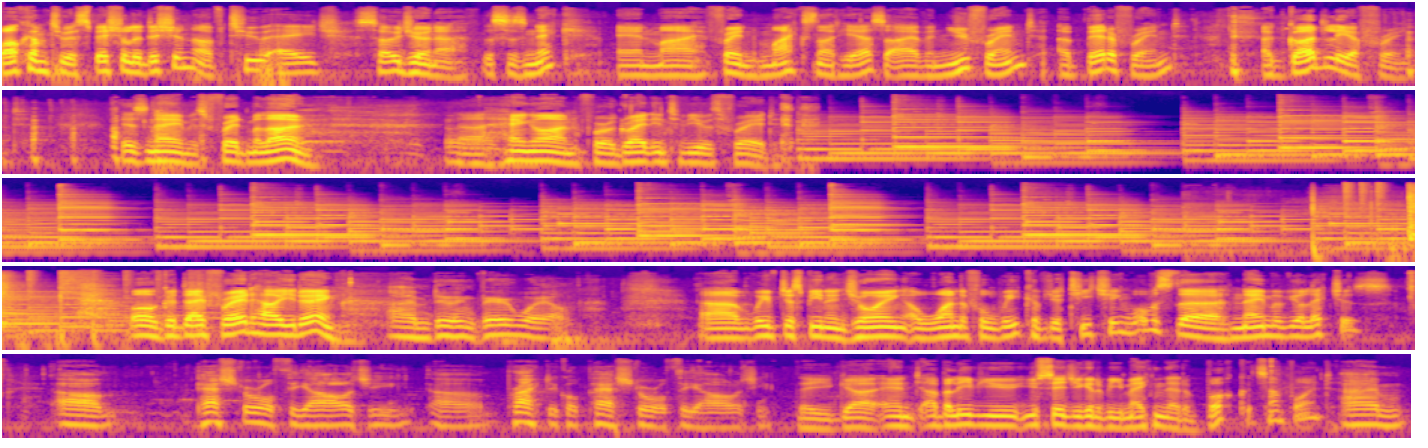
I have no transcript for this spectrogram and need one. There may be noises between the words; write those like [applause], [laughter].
Welcome to a special edition of Two Age Sojourner. This is Nick, and my friend Mike's not here, so I have a new friend, a better friend, a godlier friend. His name is Fred Malone. Uh, hang on for a great interview with Fred. Well, good day, Fred. How are you doing? I'm doing very well. Uh, we've just been enjoying a wonderful week of your teaching. What was the name of your lectures? Um, pastoral theology, uh, practical pastoral theology. There you go. And I believe you, you said you're going to be making that a book at some point? I'm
